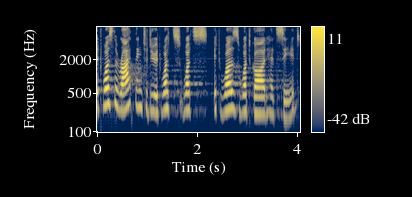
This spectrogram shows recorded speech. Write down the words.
it was the right thing to do, it was, what's, it was what God had said.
